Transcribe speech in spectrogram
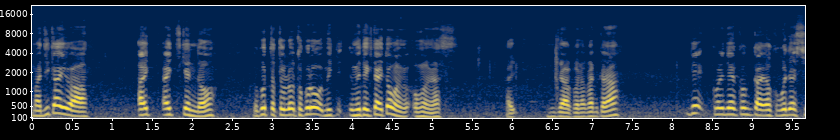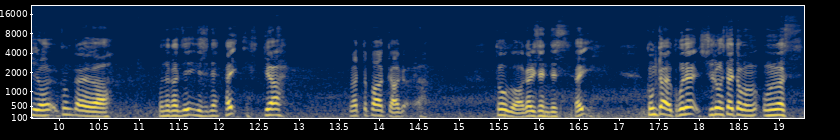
まあ、次回は愛愛知県の残ったところところを見て埋めていきたいと思います。はい。じゃあ、こんな感じかな。で、これで今回はここで終了。今回はこんな感じでいいですね。はい。では、ブラッドパーク東郷上がり線です。はい。今回はここで終了したいと思います。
